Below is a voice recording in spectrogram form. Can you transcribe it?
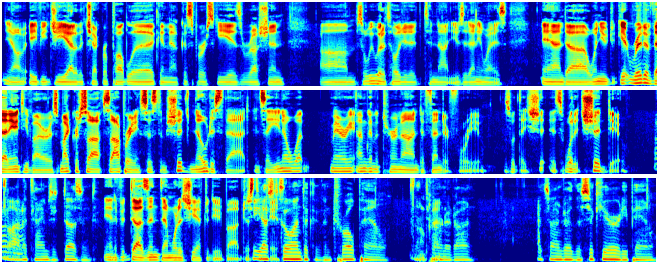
you know AVG out of the Czech Republic, and now Kaspersky is Russian. Um, so we would have told you to, to not use it anyways. And uh, when you get rid of that antivirus, Microsoft's operating system should notice that and say, you know what, Mary, I'm going to turn on Defender for you. That's what they should. It's what it should do. A lot of times it doesn't. And if it doesn't, then what does she have to do, Bob? Just she has case. to go into the control panel and Okay. turn it on. It's under the security panel.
